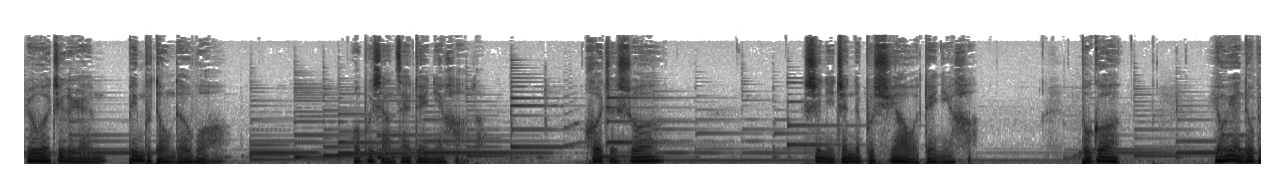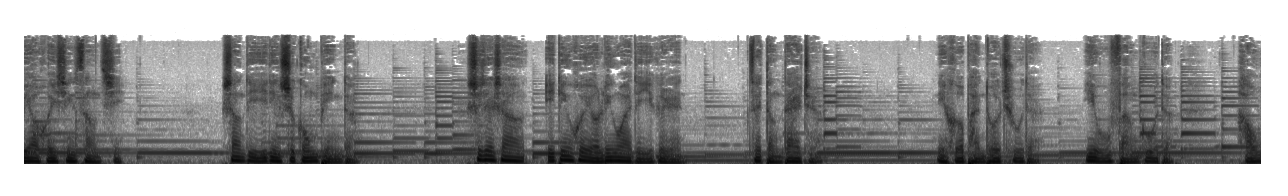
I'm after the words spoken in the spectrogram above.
如果这个人并不懂得我，我不想再对你好了，或者说，是你真的不需要我对你好。不过，永远都不要灰心丧气。上帝一定是公平的，世界上一定会有另外的一个人，在等待着你和盘托出的、义无反顾的、毫无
